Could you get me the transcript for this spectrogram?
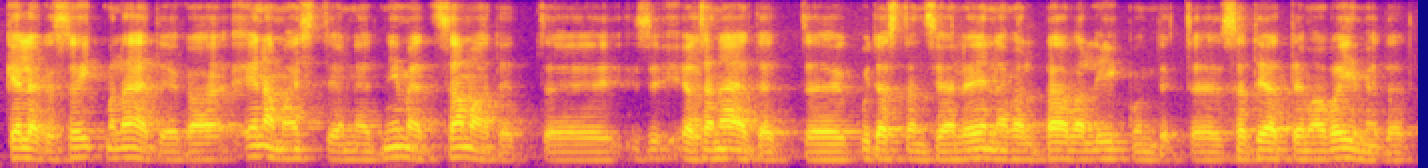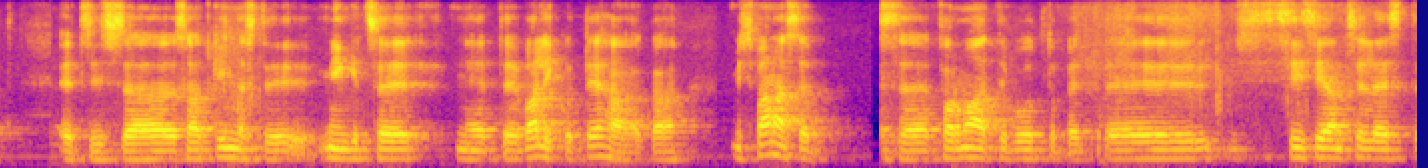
kellega sõitma lähed ka enamasti on need nimed samad, et ja sa näed, et kuidas ta on seal eelneval päeval liikunud, et sa tead tema võimed, et et siis sa saad kindlasti mingid see, need valikud teha, aga mis vanasse formaati puutub, et eh, siis ei olnud sellest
